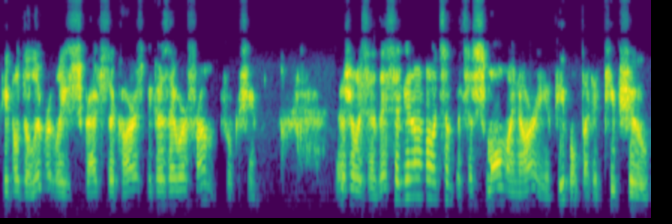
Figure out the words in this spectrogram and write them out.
people deliberately scratched their cars because they were from Fukushima. It was really sad. They said, you know, it's a, it's a small minority of people, but it keeps you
